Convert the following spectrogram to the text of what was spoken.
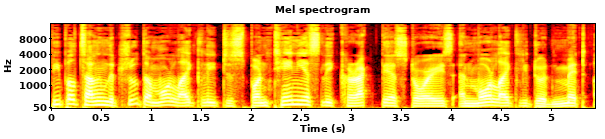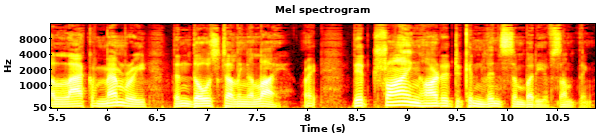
People telling the truth are more likely to spontaneously correct their stories and more likely to admit a lack of memory than those telling a lie, right? They're trying harder to convince somebody of something.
